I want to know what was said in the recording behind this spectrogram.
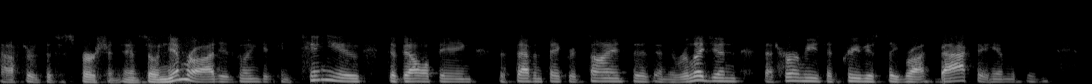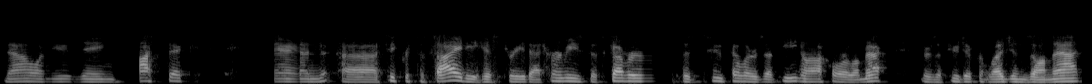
after the dispersion. And so Nimrod is going to continue developing the seven sacred sciences and the religion that Hermes had previously brought back to him. This is now I'm using Gnostic and uh, secret society history that Hermes discovered the two pillars of Enoch or Lamech. There's a few different legends on that,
